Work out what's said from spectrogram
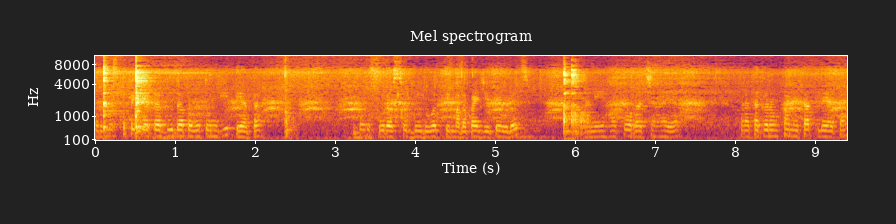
तर मस्तपैकी आता दूध आता ओतून घेते आता. भरपूर असं दूध वरती मला पाहिजे तेवढंच. आणि हा कोरा चहा आहे. तर आता गरम पाणी तापले आता.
